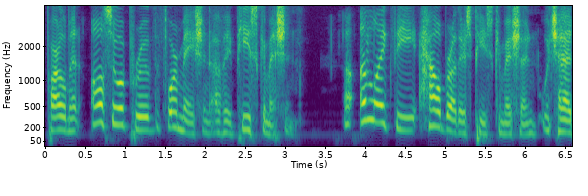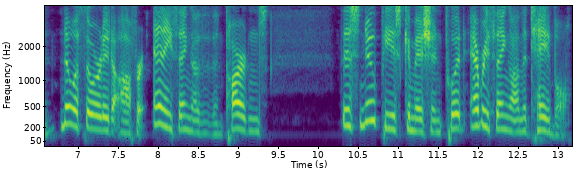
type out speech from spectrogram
Parliament also approved the formation of a peace commission. Uh, unlike the Howe Brothers Peace Commission, which had no authority to offer anything other than pardons, this new peace commission put everything on the table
